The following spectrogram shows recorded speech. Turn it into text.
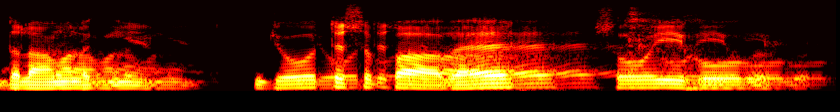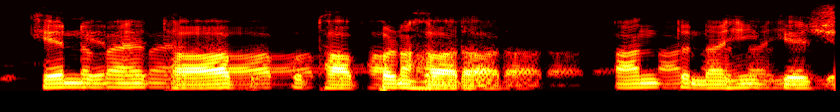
ਦਲਾਵਾਂ ਲੱਗੀਆਂ। ਜੋ ਤਿਸ ਭਾਵੈ ਸੋਈ ਹੋਗ। ਖਿਨ ਮਹਿ ਥਾਪ ਉਥਾਪਣ ਹਾਰਾ। ਅੰਤ ਨਹੀਂ ਕਿਛ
